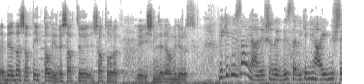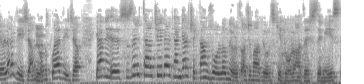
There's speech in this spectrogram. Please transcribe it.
Ve biraz daha şafta iddialıyız ve şaftı şaft olarak e, işimize devam ediyoruz. Peki bizler yani şimdi biz tabii ki nihai müşteriler diyeceğim, Evet. konuklar diyeceğim. Yani e, sizleri tercih ederken gerçekten zorlanıyoruz. Acaba diyoruz ki doğru adreste miyiz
